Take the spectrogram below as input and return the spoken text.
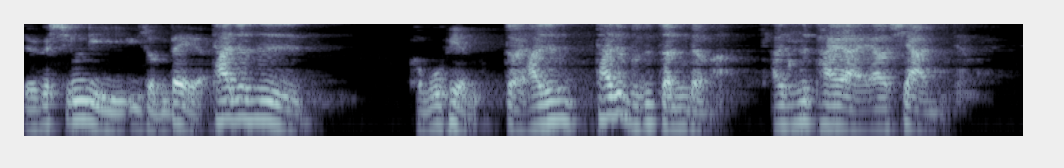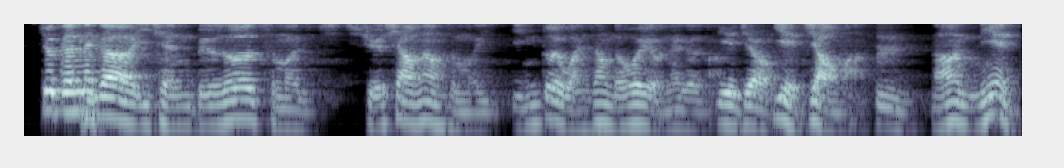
有一个心理预准备啊。他就是恐怖片，对，他就是他就不是真的嘛，他就是拍来要吓你的，就跟那个以前，比如说什么学校那种什么营队，晚上都会有那个夜教，夜教嘛，嗯，然后你也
